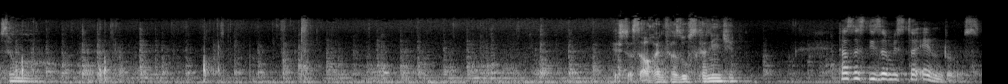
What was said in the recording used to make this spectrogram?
Sumo. Ist das auch ein Versuchskaninchen? Das ist dieser Mr. Andrews.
